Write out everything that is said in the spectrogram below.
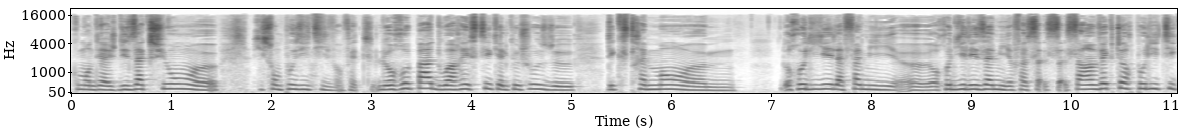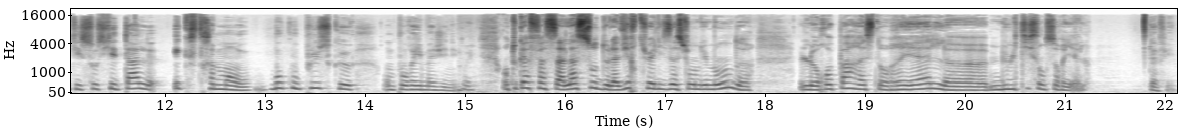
comment dirais-je, des actions euh, qui sont positives. En fait, le repas doit rester quelque chose d'extrêmement euh, relier la famille, euh, relier les amis. Enfin, ça, ça, ça, a un vecteur politique et sociétal extrêmement beaucoup plus que on pourrait imaginer. Oui. En tout cas, face à l'assaut de la virtualisation du monde, le repas reste en réel euh, multisensoriel. Tout à fait.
